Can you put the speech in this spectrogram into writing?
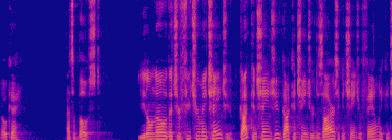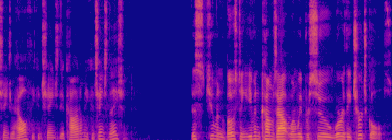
Okay. That's a boast. You don't know that your future may change you. God can change you. God can change your desires. He can change your family. He can change your health. He can change the economy. He can change the nation. This human boasting even comes out when we pursue worthy church goals,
